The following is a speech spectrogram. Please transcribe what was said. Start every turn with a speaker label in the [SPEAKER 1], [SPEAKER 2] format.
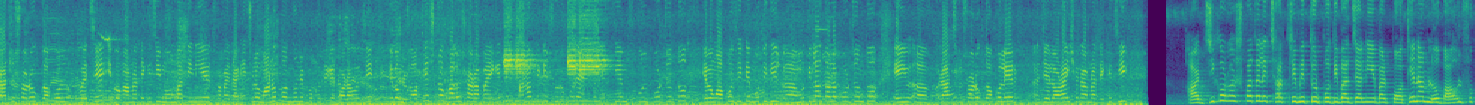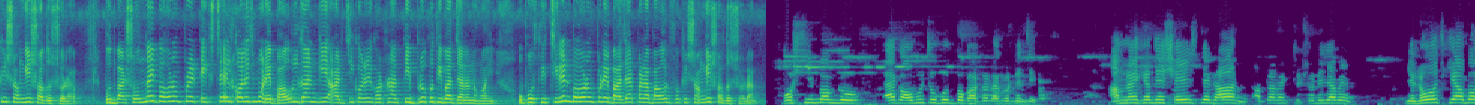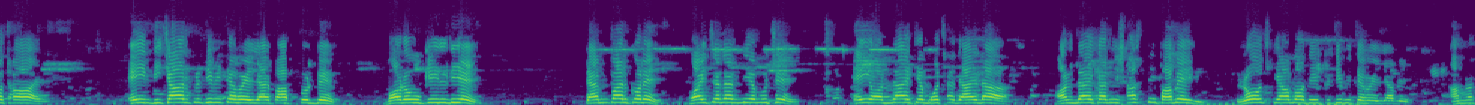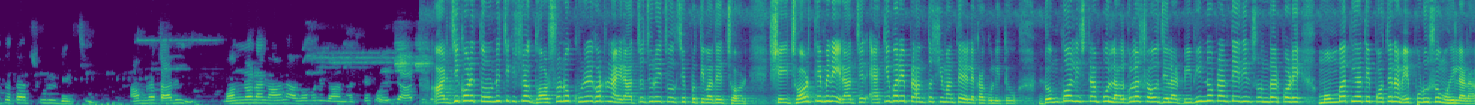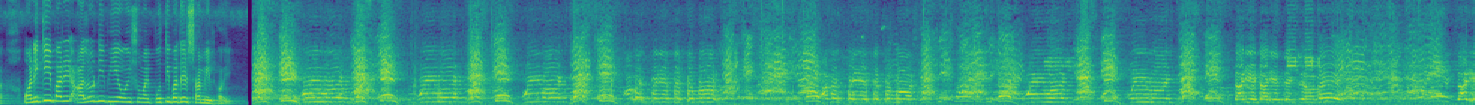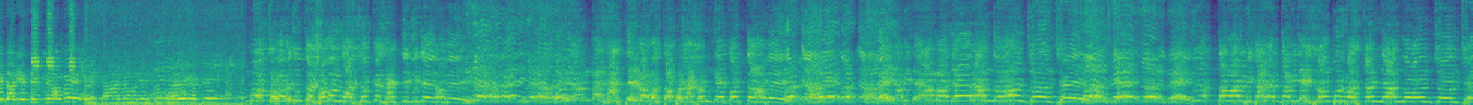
[SPEAKER 1] রাজ্য সড়ক দখল হয়েছে এবং আমরা দেখেছি মোমবাতি নিয়ে সবাই দাঁড়িয়েছিল। মানববন্ধনের পক্ষ থেকে করা হয়েছে এবং যথেষ্ট ভালো সারা পাই গেছে। থানা থেকে শুরু করে একজন এসটিএম স্কুল পর্যন্ত এবং অপোজিটে মতিঝিল মতিলাল তলা পর্যন্ত এই রাজ সড়ক দখলের যে লড়াই সেটা আমরা দেখেছি।
[SPEAKER 2] আরজিকর হাসপাতালে ছাত্রী মৃত্যুর প্রতিবাদ জানিয়ে এবার পথে নামলো বাউল ফকির সঙ্গে সদস্যরা। বুধবার সন্ধ্যায় বহরমপুরের টেক্সটাইল কলেজ মোড়ে বাউল গান গেয়ে আরজিকরের ঘটনার তীব্র প্রতিবাদ জানানো হয়। উপস্থিত ছিলেন বহরমপুরের বাজারপাড়া বাউল ফকির সঙ্গে সদস্যরা।
[SPEAKER 3] পশ্চিমবঙ্গ এক অভূতপূর্ব ঘটনা ঘটেছে। আমরা এখানে শেষ যে গান, আপনারা একটু শুনে যাবেন যে রোজ কেয়ামত হয়। এই বিচার পৃথিবীতে হয়ে যায় পাপ পুণ্যের বড় উকিল দিয়ে ট্যাম্পার করে ফয়চেলার দিয়ে মুছে, এই অন্যায়কে মোছা যায় না। অন্যায়কারী শাস্তি পাবেই। রোজ কেয়ামত এই পৃথিবীতে হয়ে যাবে। আমরা তো তার শুরু দেখছি। আমরা তারই বন্দনা গান আগমনী গান আজকে করেছি
[SPEAKER 2] আরজিকরের তরুণী চিকিৎসক ধর্ষণ ও খুনের ঘটনায় রাজ্য জুড়েই চলছে প্রতিবাদের ঝড় সেই ঝড় থেমে নেই রাজ্যের একেবারে প্রান্ত সীমান্তের এলাকাগুলিতেও ডোমকল ইসলামপুর লালগোলা সহ জেলার বিভিন্ন প্রান্তে এদিন সন্ধ্যার পরে মোমবাতি হাতে পথে নামে পুরুষ ও মহিলারা অনেকেই বাড়ির আলো নিভিয়ে ওই সময় প্রতিবাদের সামিল হয়
[SPEAKER 4] We want justice! We want justice! We want justice! August 20 September! August 20 September! We want justice! We want justice! দাঁড়িয়ে দাঁড়িয়ে দেখলে হবে। দাঁড়িয়ে দাঁড়িয়ে দেখলে হবে। কাজ আমাদের শুরু হয়ে গেছে।
[SPEAKER 5] মতভাবে যুক্ত সকল দর্শককে শাস্তি দিতেই হবে। শাস্তির ব্যবস্থা প্রশাসনকে করতে হবে। এই দাবিতে আমাদের আন্দোলন চলছে। বৃহত্তমার বিচারের দাবিতে ইসলামপুর বাস আন্দোলন চলছে।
